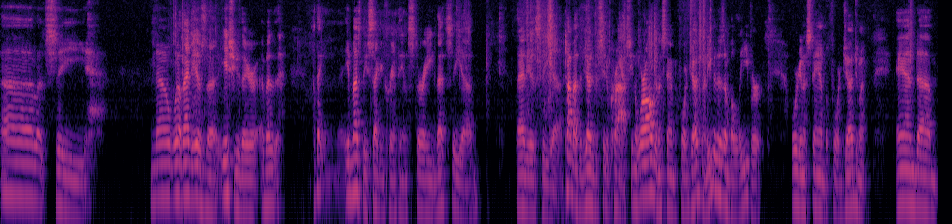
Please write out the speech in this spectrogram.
Uh, let's see. No, well that is the issue there, but I think it must be Second Corinthians three. That's the. Uh, that is the uh, talk about the judgment seat of Christ. You know, we're all going to stand before judgment. Even as a believer, we're going to stand before judgment, and um,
